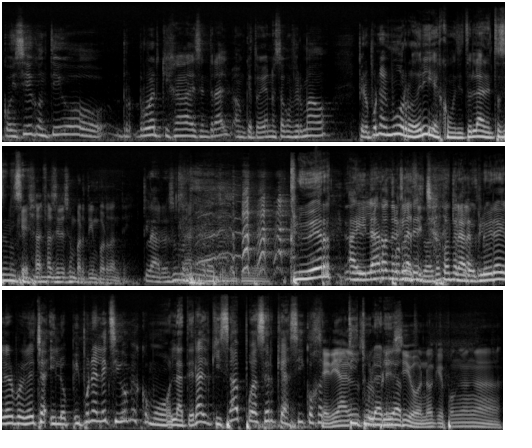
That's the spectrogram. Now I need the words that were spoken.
Coincide contigo Robert Quijada de central, aunque todavía no está confirmado. Pero pone al Mudo Rodríguez como titular, entonces no Que sé. fa- fácil es un partido importante. Claro, es un partido importante. Kluivert Aguilar por derecha. Claro. Kluivert Aguilar por derecha y, lo, y pone a Alexi Gómez como lateral. Quizá pueda ser que así coja Sería algo titularidad. sorpresivo, ¿no? Que pongan a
